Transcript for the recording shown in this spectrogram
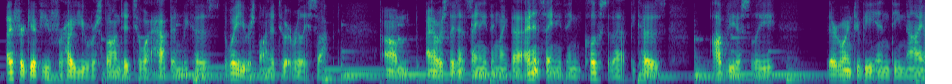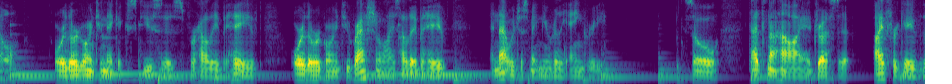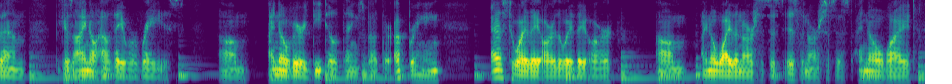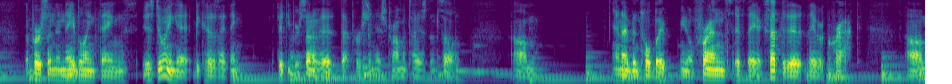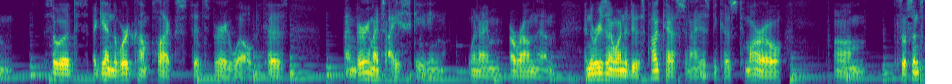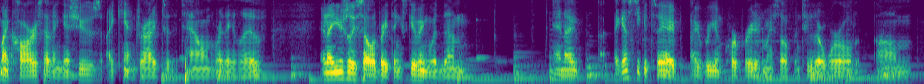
I forgive you for how you responded to what happened because the way you responded to it really sucked. Um, I obviously didn't say anything like that. I didn't say anything close to that because obviously they're going to be in denial or they're going to make excuses for how they behaved or they were going to rationalize how they behaved and that would just make me really angry. So that's not how I addressed it. I forgave them because I know how they were raised. Um, I know very detailed things about their upbringing as to why they are the way they are. Um, I know why the narcissist is the narcissist. I know why the person enabling things is doing it because I think 50% of it, that person is traumatized themselves. Um, and I've been told by you know friends if they accepted it, they would crack. Um, so it's again the word complex fits very well because I'm very much ice skating when I'm around them and the reason I wanted to do this podcast tonight is because tomorrow, um, so since my car is having issues, I can't drive to the town where they live. And I usually celebrate Thanksgiving with them. And I, I guess you could say I, I reincorporated myself into their world. Um,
